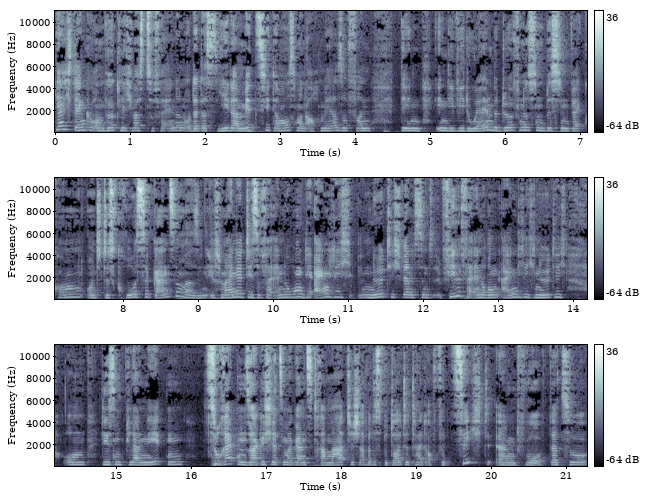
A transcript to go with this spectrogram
Ja, ich denke, um wirklich was zu verändern oder dass jeder mitzieht, da muss man auch mehr so von den individuellen Bedürfnissen ein bisschen wegkommen und das große Ganze mal sehen. Ich meine, diese Veränderungen, die eigentlich nötig wären, es sind viele Veränderungen eigentlich nötig, um diesen Planeten zu retten, sage ich jetzt mal ganz dramatisch, aber das bedeutet halt auch Verzicht irgendwo. Dazu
